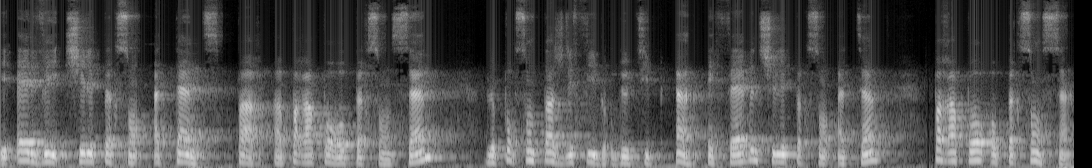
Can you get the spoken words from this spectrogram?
est élevé chez les personnes atteintes par, euh, par rapport aux personnes saines. Le pourcentage de fibres de type 1 est faible chez les personnes atteintes par rapport aux personnes saines.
